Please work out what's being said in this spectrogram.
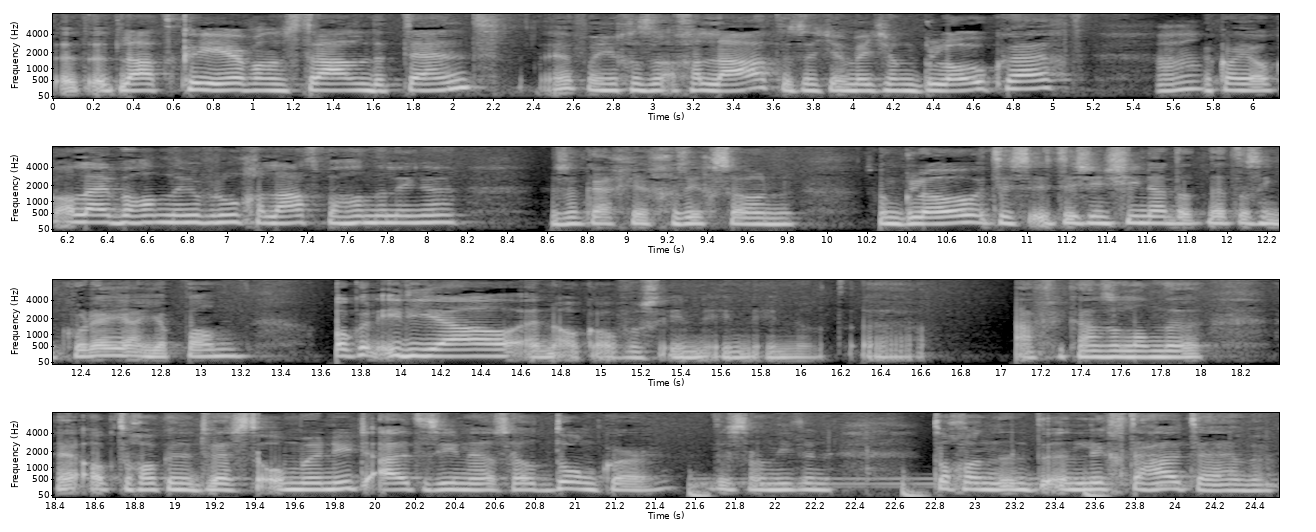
Het, het laat creëren van een stralende tent van je gelaat. Dus dat je een beetje een glow krijgt. Oh, Daar kan je ook allerlei behandelingen voor doen, gelaatsbehandelingen. Dus dan krijg je gezicht zo'n zo'n glow. Het is, het is in China, dat net als in Korea en Japan, ook een ideaal. En ook overigens in, in, in wat, eh, Afrikaanse landen, hè, ook toch ook in het Westen, om er niet uit te zien als heel donker. Dus dan niet een, toch een, een, een lichte huid te hebben.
